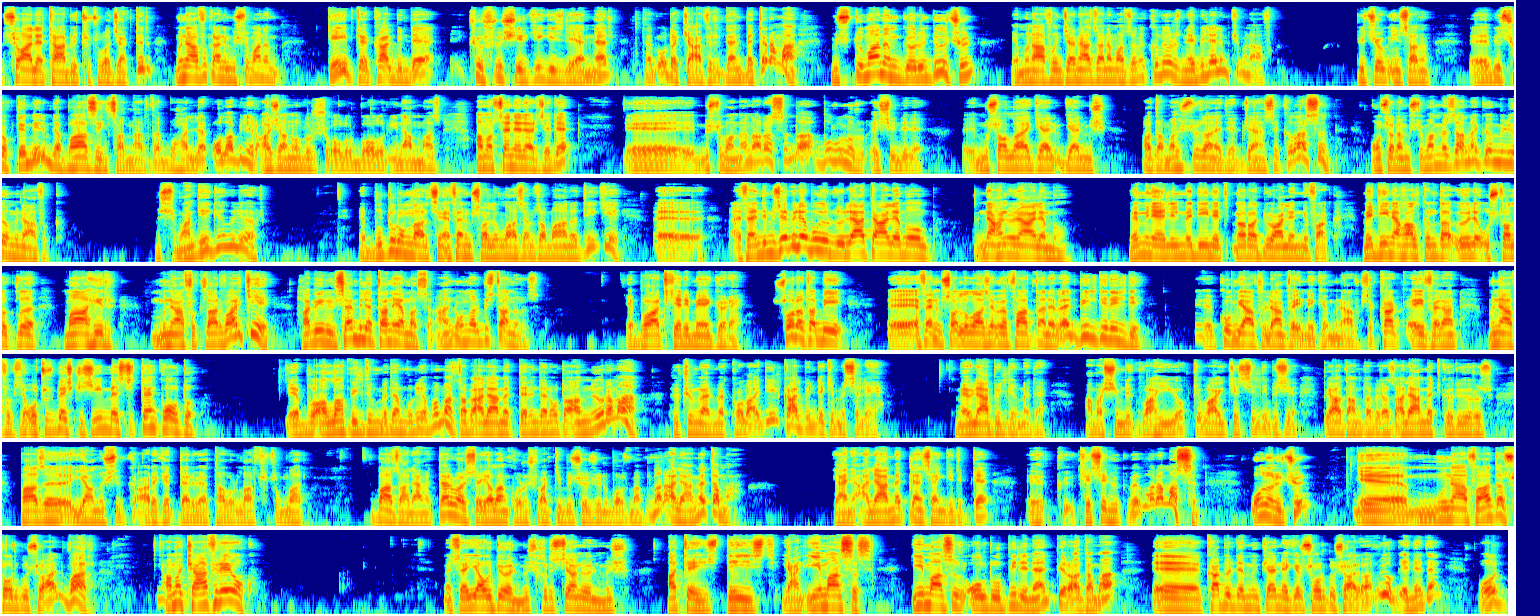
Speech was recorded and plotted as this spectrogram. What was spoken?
suale tabi tutulacaktır. Münafık hani Müslümanım deyip de kalbinde küfrü, şirki gizleyenler tabi o da kafirden beter ama Müslümanım göründüğü için e, münafığın cenaze namazını kılıyoruz. Ne bilelim ki münafık? Birçok insanın e, birçok demeyelim de bazı insanlarda bu haller olabilir. Ajan olur, şu olur, bu olur, inanmaz. Ama senelerce de e, Müslümanların arasında bulunur. E şimdi de e, musallaya gel, gelmiş adama hüsnü zannedip cenazesini kılarsın. Ondan sonra Müslüman mezarına gömülüyor münafık. Müslüman diye gömülüyor. E, bu durumlar için Efendimiz sallallahu aleyhi ve sellem zamanı değil ki e, Efendimiz'e bile buyurdu La ta'lemum nahnu na'lemum ve min ehlil medinet meradu alen nifak. Medine halkında öyle ustalıklı, mahir münafıklar var ki Habibim sen bile tanıyamazsın. Hani onları biz tanırız. E, bu ayet-i kerimeye göre. Sonra tabii e, Efendimiz sallallahu aleyhi ve sellem vefatından evvel bildirildi. E, Kum ya filan fe inneke münafıkça. Kalk ey falan münafıkça. 35 kişiyi mescitten kovdu. E, bu Allah bildirmeden bunu yapamaz. Tabi alametlerinden o da anlıyor ama hüküm vermek kolay değil kalbindeki meseleye. Mevla bildirmeden. Ama şimdi vahiy yok ki. Vahiy kesildi. Biz bir adamda biraz alamet görüyoruz. Bazı yanlışlık hareketler veya tavırlar, tutumlar. Bazı alametler var işte yalan konuşmak gibi sözünü bozmak. Bunlar alamet ama. Yani alametle sen gidip de e, kesin hükme varamazsın. Onun için e, münafığa da sorgu sual var. Ama kafire yok. Mesela Yahudi ölmüş, Hristiyan ölmüş, ateist, deist yani imansız. İmansız olduğu bilinen bir adama e, kabirde münker nekir sorgu sual var mı? Yok. E neden? O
